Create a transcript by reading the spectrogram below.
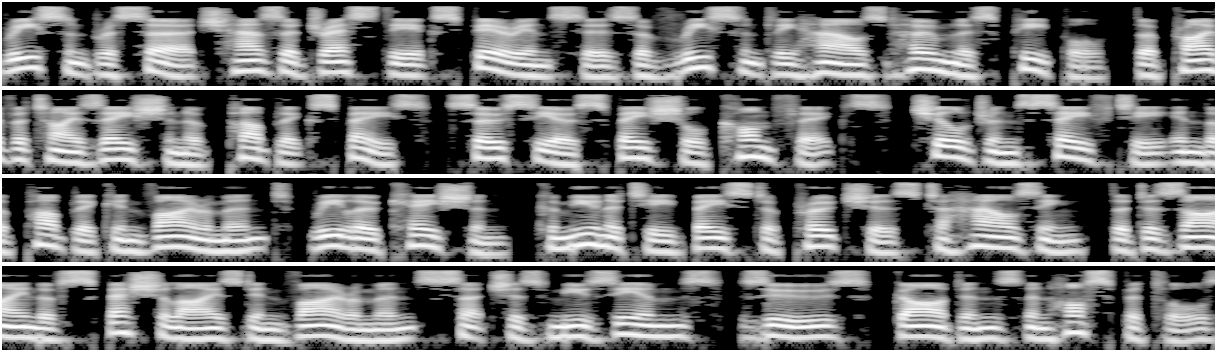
recent research has addressed the experiences of recently housed homeless people, the privatization of public space, socio-spatial conflicts, children's safety in the public environment, relocation, community-based approaches to housing, the design of specialized environments such as museums, zoos, gardens and hospitals,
